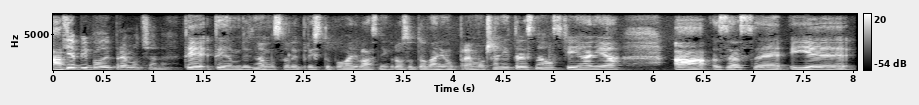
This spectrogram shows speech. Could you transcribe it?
A tie by boli premočané? Tie, tie by sme museli pristupovať vlastne k rozhodovaniu o premočaní trestného stíhania a zase je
